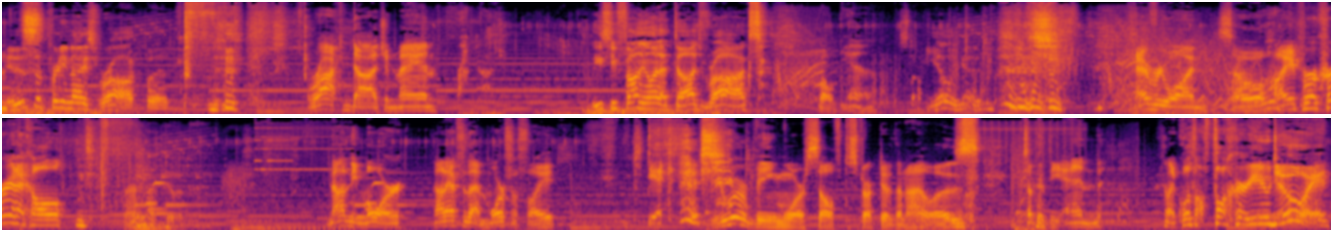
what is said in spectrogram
It is a pretty nice rock, but Rock dodging, man. Rock dodging. At least you finally learned to dodge rocks. Well, yeah. stop yelling at him. Everyone so hypercritical. I'm not doing that. Not anymore. Not after that Morpha fight. Dick. You were being more self-destructive than I was. Except at the end. Like, what the fuck are you doing?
